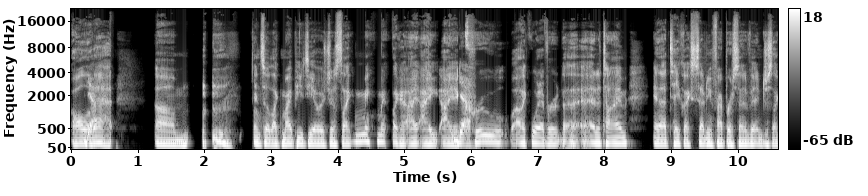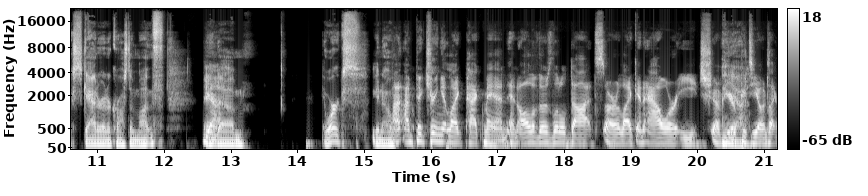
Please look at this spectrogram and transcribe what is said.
all Yeah. of that um and so like my pto is just like meh, meh, like i i i Yeah. accrue like whatever uh, at a time and i take like 75% of it and just like scatter it across a month Yeah. and um it works you know I, I'm picturing it like Pac-Man, and all of those little dots are like an hour each of your Yeah. PTO. And it's like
